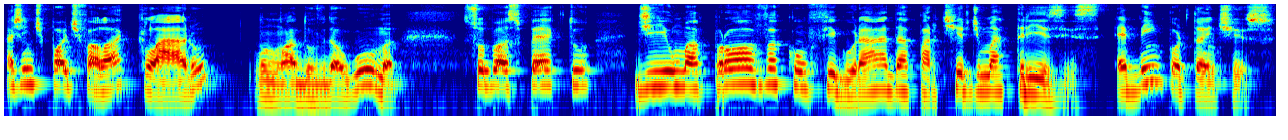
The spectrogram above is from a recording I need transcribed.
a gente pode falar, claro, não há dúvida alguma, sobre o aspecto de uma prova configurada a partir de matrizes. É bem importante isso.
